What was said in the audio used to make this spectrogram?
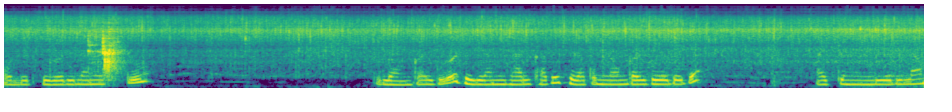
হলুদ গুঁড়ো দিলাম একটু। লঙ্কার গুঁড়ো, যে যেরকম ঝাল খাবে সেরকম লঙ্কার গুঁড়ো দেবে। আর একটু নুন দিয়ে দিলাম।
